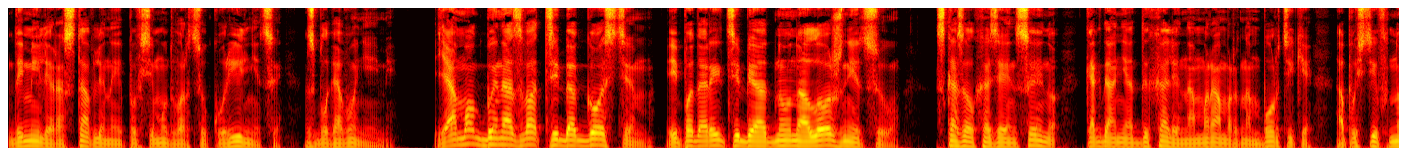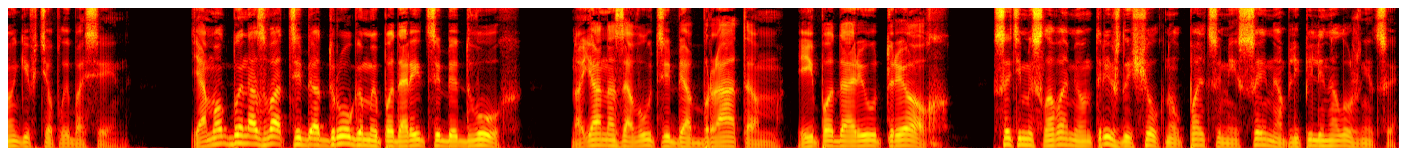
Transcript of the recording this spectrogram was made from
Дымили расставленные по всему дворцу курильницы с благовониями. «Я мог бы назвать тебя гостем и подарить тебе одну наложницу», сказал хозяин Сейну, когда они отдыхали на мраморном бортике, опустив ноги в теплый бассейн. Я мог бы назвать тебя другом и подарить тебе двух, но я назову тебя братом и подарю трех». С этими словами он трижды щелкнул пальцами, и Сейна облепили наложницы,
